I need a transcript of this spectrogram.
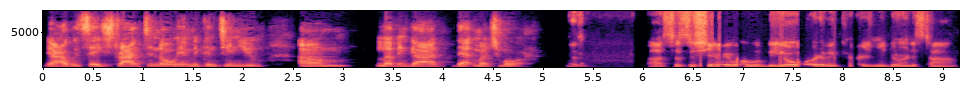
yeah, I would say strive to know him and continue um, loving God that much more. Yes. Uh, Sister Sherry, what would be your word of encouragement during this time?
